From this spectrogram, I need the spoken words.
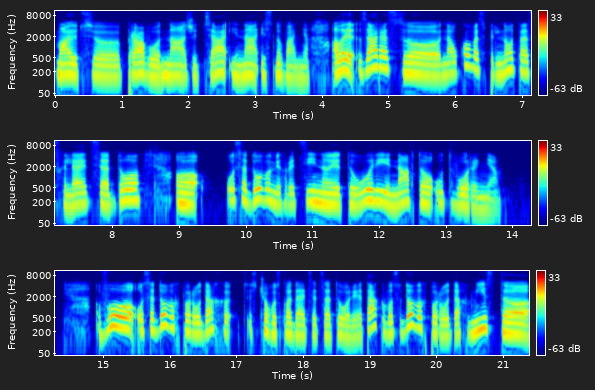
мають е, право на життя і на існування. Але зараз е, наукова спільнота схиляється до е, осадово-міграційної теорії нафтоутворення. В осадових породах, з чого складається ця теорія? Так, В осадових породах вміст е, е,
